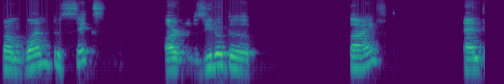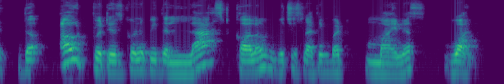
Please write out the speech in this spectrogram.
from 1 to 6 or 0 to 5 and the output is going to be the last column which is nothing but minus 1 and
